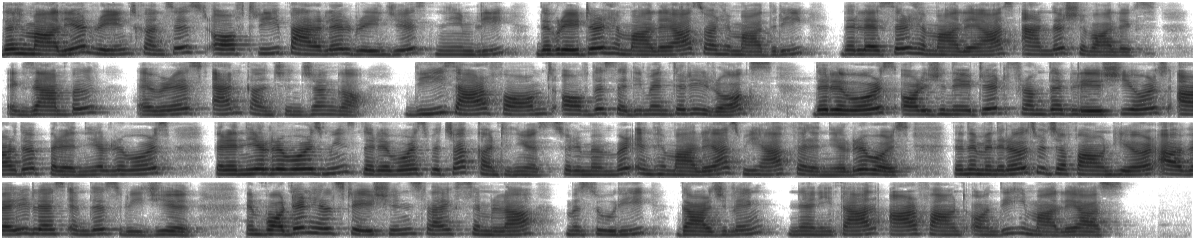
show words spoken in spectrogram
The Himalayan range consists of three parallel ranges namely the Greater Himalayas or Himadri, the Lesser Himalayas and the Shivaliks. Example Everest and Kanchenjunga. These are formed of the sedimentary rocks. The rivers originated from the glaciers are the perennial rivers. Perennial rivers means the rivers which are continuous. So remember in Himalayas we have perennial rivers. Then the minerals which are found here are very less in this region. Important hill stations like Simla, Mussoorie, Darjeeling, Nainital are found on the Himalayas.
